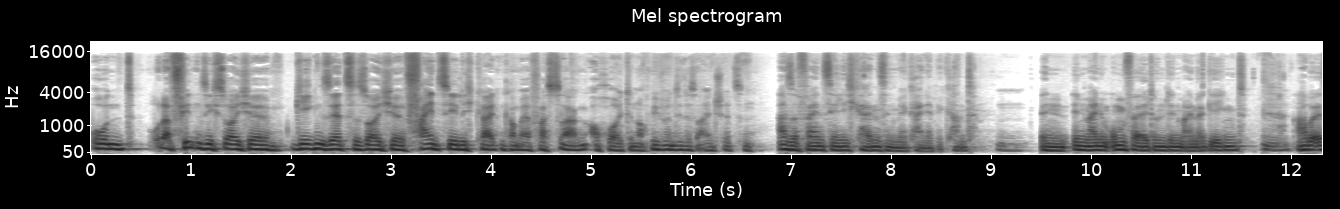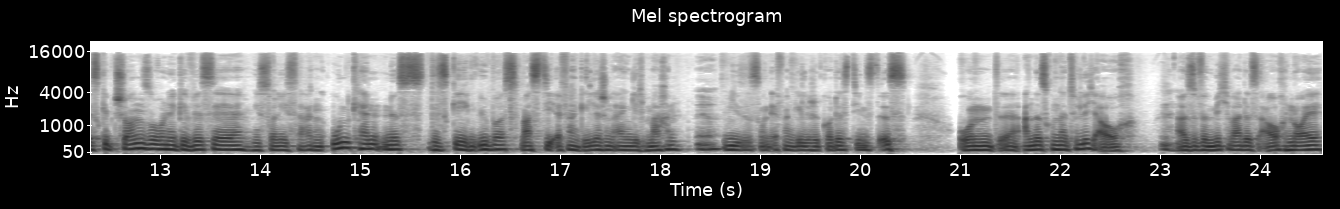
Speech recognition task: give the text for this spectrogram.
Und, oder finden sich solche Gegensätze, solche Feindseligkeiten, kann man ja fast sagen, auch heute noch? Wie würden Sie das einschätzen? Also Feindseligkeiten sind mir keine bekannt. Mhm. In, in meinem Umfeld und in meiner Gegend. Mhm. Aber es gibt schon so eine gewisse, wie soll ich sagen, Unkenntnis des Gegenübers, was die Evangelischen eigentlich machen, ja. wie es so ein evangelischer Gottesdienst ist. Und äh, andersrum natürlich auch. Mhm. Also für mich war das auch neu,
